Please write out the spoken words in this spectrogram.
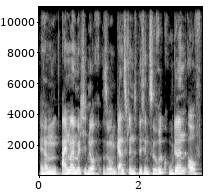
Ähm, einmal möchte ich noch so ein ganz kleines bisschen zurückrudern auf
